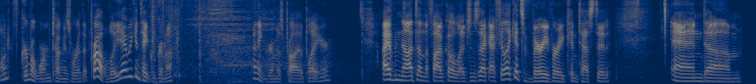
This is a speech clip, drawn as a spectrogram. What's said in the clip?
I wonder if Grima Wormtongue is worth it. Probably. Yeah, we can take Grima. I think Grima's probably the play here. I have not done the five color legends deck. I feel like it's very, very contested. And um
